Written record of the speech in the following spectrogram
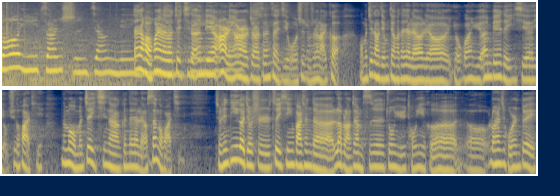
所以暂时将你。大家好，欢迎来到这期的 NBA 二零二二至二三赛季，我是主持人莱克。我们这档节目将和大家聊一聊有关于 NBA 的一些有趣的话题。那么我们这一期呢，跟大家聊三个话题。首先，第一个就是最新发生的，勒布朗詹姆斯终于同意和呃洛杉矶湖人队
